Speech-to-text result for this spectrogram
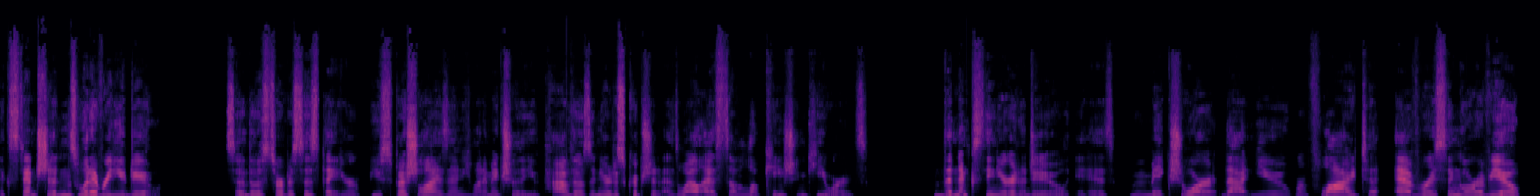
extensions, whatever you do. So those services that you're you specialize in, you want to make sure that you have those in your description as well as some location keywords. The next thing you're going to do is make sure that you reply to every single review,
